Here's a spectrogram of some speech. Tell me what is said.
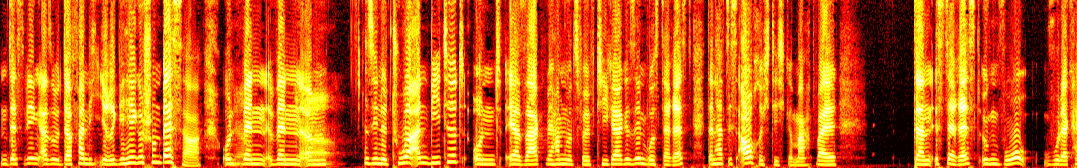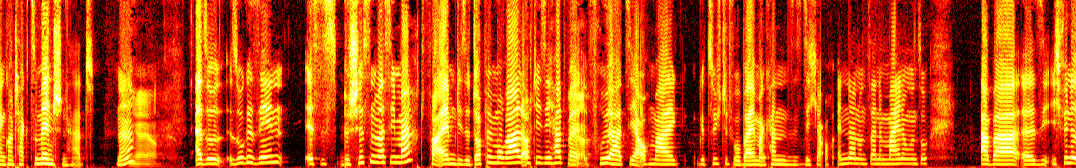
Und deswegen, also da fand ich ihre Gehege schon besser. Und Ja. wenn, wenn, ähm, Ja. sie eine Tour anbietet und er sagt, wir haben nur zwölf Tiger gesehen, wo ist der Rest, dann hat sie es auch richtig gemacht, weil dann ist der Rest irgendwo, wo der keinen Kontakt zu Menschen hat. Ne? ja, ja. Also so gesehen ist es beschissen, was sie macht, vor allem diese Doppelmoral auch, die sie hat, weil Ja. früher hat sie ja auch mal gezüchtet, wobei man kann sich ja auch ändern und seine Meinung und so. Aber äh, sie, ich finde,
